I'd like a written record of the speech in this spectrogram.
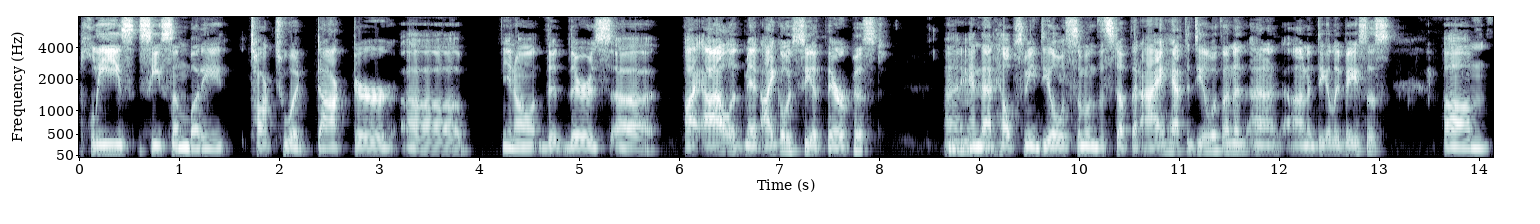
please see somebody, talk to a doctor. Uh, you know, th- there's uh, I, I'll admit I go see a therapist, uh, Mhm. and that helps me deal with some of the stuff that I have to deal with on a uh, on a daily basis. Um,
